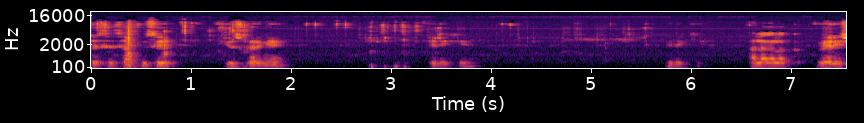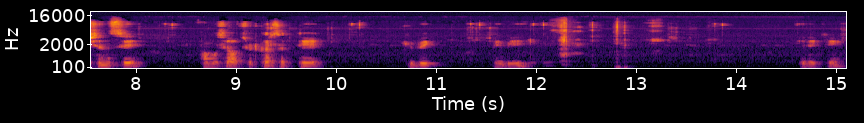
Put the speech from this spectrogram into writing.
जैसे से आप इसे यूज़ करेंगे, ये देखिए ये देखिए अलग अलग वेरिएशन से हम उसे ऑफसेट कर सकते हैं. क्यूबिक में भी ये देखिए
